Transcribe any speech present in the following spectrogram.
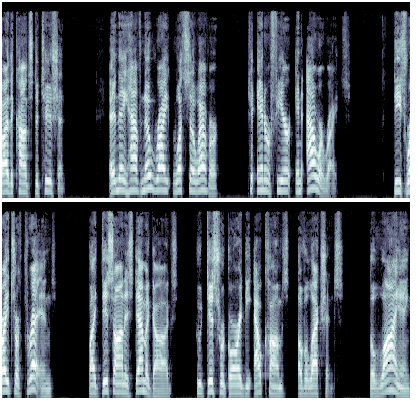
by the Constitution. And they have no right whatsoever to interfere in our rights. These rights are threatened by dishonest demagogues who disregard the outcomes of elections. The lying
